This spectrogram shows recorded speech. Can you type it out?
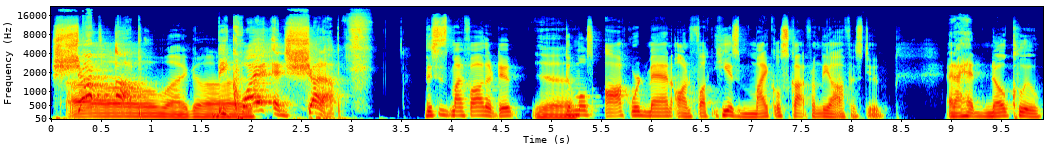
Shut up. Oh my god. Be quiet and shut up. This is my father, dude. Yeah. The most awkward man on fuck. He is Michael Scott from The Office, dude. And I had no clue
